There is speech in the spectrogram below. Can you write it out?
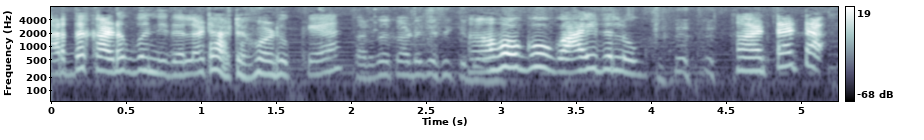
ಅರ್ಧ ಕಾಡಕ್ ಬಂದಿದಲ್ಲ ಟಾಟ ಮಾಡೋಕೆ? ಅರ್ಧ ಸಿಕ್ಕಿದೆ ಹೋಗು ಹೋಗು. ಆಯ್ದಲ್ಲಿ ಹೋಗು. ಹಾ ಟಾಟಾ.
